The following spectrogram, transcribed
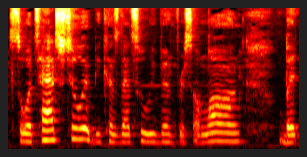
so attached to it because that's who we've been for so long, but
